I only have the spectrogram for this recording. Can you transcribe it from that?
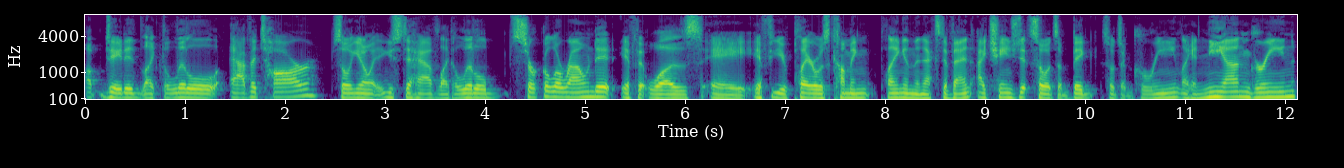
Updated like the little avatar, so you know it used to have like a little circle around it if it was a if your player was coming playing in the next event. I changed it so it's a big so it's a green like a neon green,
